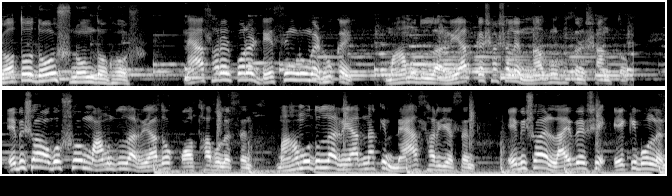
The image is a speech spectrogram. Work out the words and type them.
যত দোষ নন্দ ঘোষ। ম্যাচ পরে ড্রেসিং রুমে ঢুকে মাহমুদুল্লাহ রিয়াদকে শাসালেন নাজমুল হোসেন শান্ত। এ বিষয়ে অবশ্য মাহমুদুল্লাহ রিয়াদও কথা বলেছেন। মাহমুদুল্লাহ রিয়াদ নাকি ম্যাচ হারিয়েছেন? এ বিষয়ে লাইভে এসে একই বললেন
